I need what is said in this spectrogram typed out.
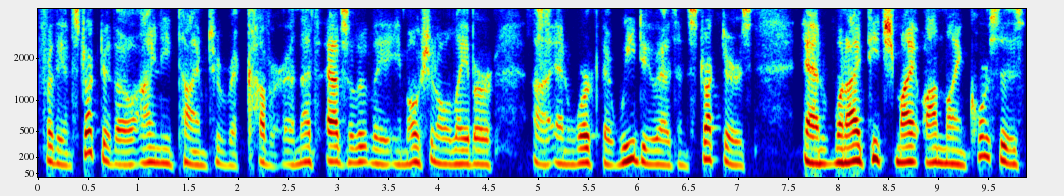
For the instructor, though, I need time to recover, and that's absolutely emotional labor uh, and work that we do as instructors. And when I teach my online courses,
